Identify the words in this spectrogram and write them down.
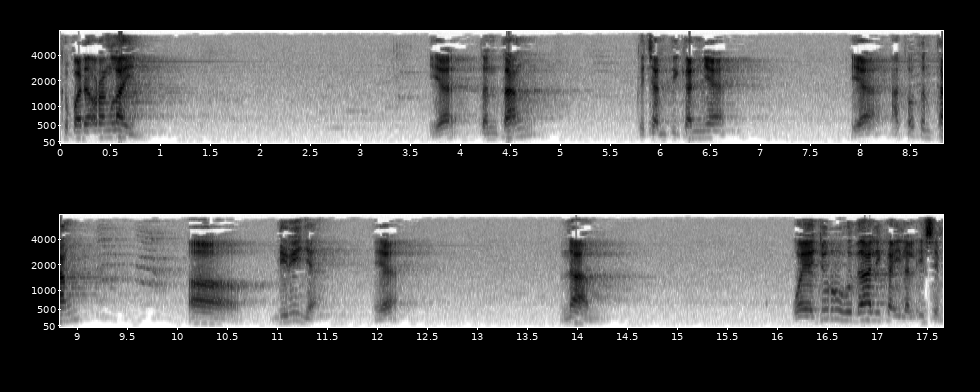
kepada orang lain ya tentang kecantikannya ya atau tentang uh, dirinya ya Naam wa yajruhu dzalika ilal ism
